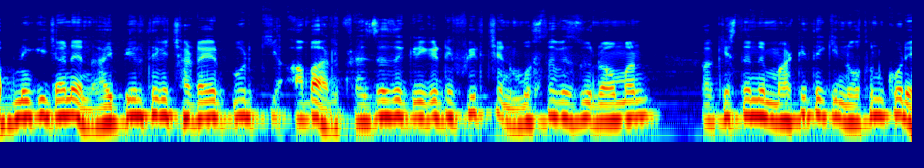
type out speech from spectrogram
আপনি কি জানেন আইপিএল থেকে ছাঁটাইয়ের পর কি আবার ফ্র্যাঞ্চাইজি ক্রিকেটে ফিরছেন মুস্তাফিজুর রহমান? পাকিস্তানের মাটিতে কি নতুন করে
